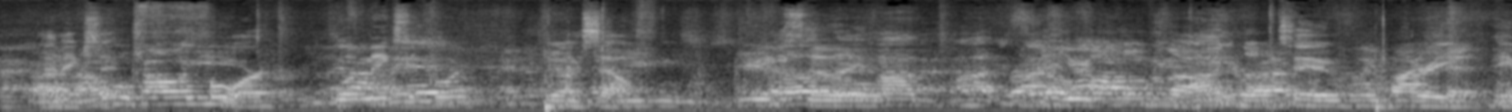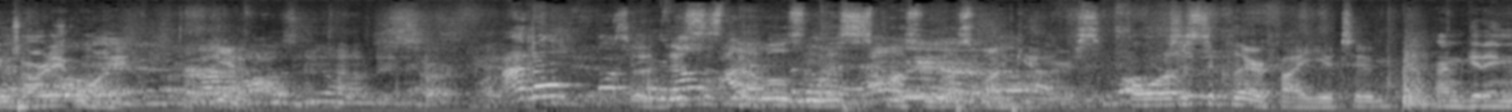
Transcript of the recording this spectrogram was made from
That makes it four. What makes it four? Himself. So One, two, three. He was already at one. yeah. I don't. So this is levels and this is plus one plus one counters. Just to clarify, YouTube. I'm getting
